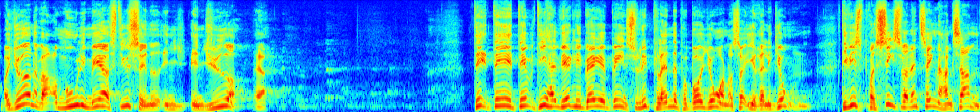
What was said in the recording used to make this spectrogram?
Og jøderne var om muligt mere stivsindede end, end jyder er. Det, det, det, de havde virkelig begge ben solidt plantet på både jorden og så i religionen. De vidste præcis, hvordan tingene hang sammen.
